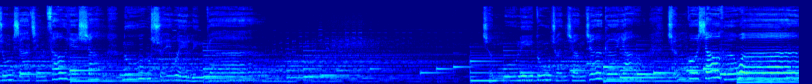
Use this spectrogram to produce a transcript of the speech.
树下青草叶上，露水为灵感。晨雾里渡船，唱着歌谣，撑过小河湾。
